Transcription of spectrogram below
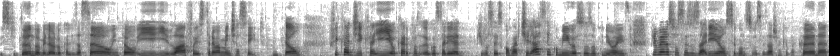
estudando a melhor localização, então e, e, lá foi extremamente aceito. Então fica a dica aí, eu quero que eu gostaria que vocês compartilhassem comigo as suas opiniões. Primeiro, se vocês usariam, segundo, se vocês acham que é bacana.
